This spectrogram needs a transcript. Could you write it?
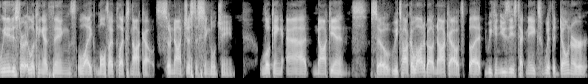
we need to start looking at things like multiplex knockouts. So not just a single gene looking at knock ins. So we talk a lot about knockouts, but we can use these techniques with a donor.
